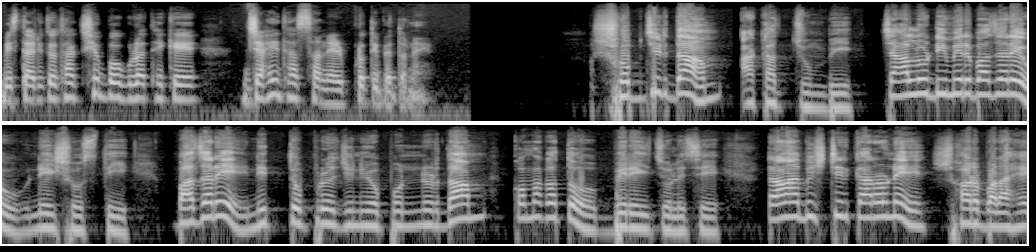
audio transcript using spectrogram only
বিস্তারিত থাকছে বগুড়া থেকে জাহিদ হাসানের প্রতিবেদনে। সবজির দাম আকাশচুম্বী চাল ও ডিমের বাজারেও নেই স্বস্তি। বাজারে নিত্য প্রয়োজনীয় পণ্যের দাম ক্রমাগত বেড়েই চলেছে। টানা বৃষ্টির কারণে সরবরাহে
